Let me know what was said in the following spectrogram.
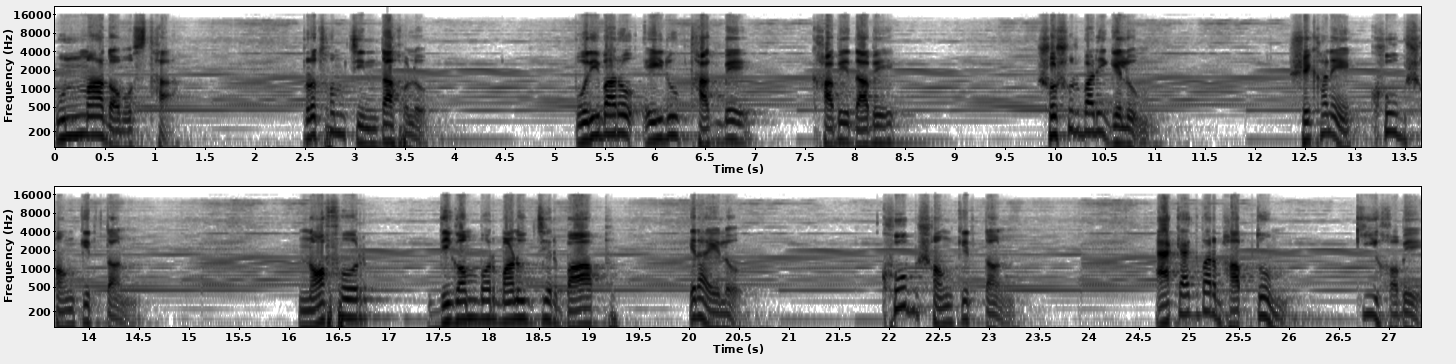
উন্মাদ অবস্থা। প্রথম চিন্তা হল, পরিবারও এইরূপ থাকবে, খাবে, দাবে। শ্বশুরবাড়ি গেলুম, সেখানে খুব সংকীর্তন। নফর, দিগম্বর বাণুজ্যের বাপ, এরা এলো। খুব সংকীর্তন। এক একবার ভাবতুম, কি হবে?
